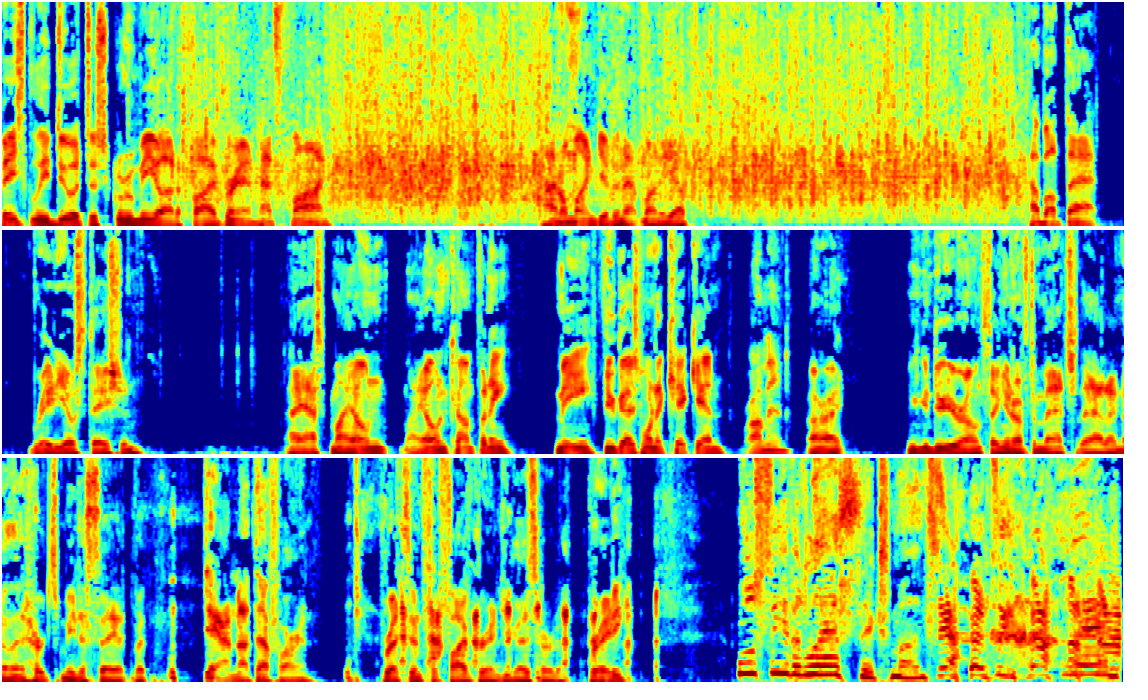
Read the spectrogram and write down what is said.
basically do it to screw me out of five grand. That's fine. I don't mind giving that money up. How about that, radio station? I asked my own my own company, me, if you guys want to kick in, I'm in. all right. You can do your own thing. You don't have to match that. I know that hurts me to say it, but Yeah, I'm not that far in. Brett's in for five grand. You guys heard him. Brady? We'll see if it lasts six months. Yeah, that's then,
